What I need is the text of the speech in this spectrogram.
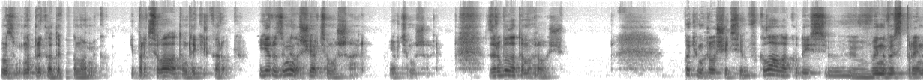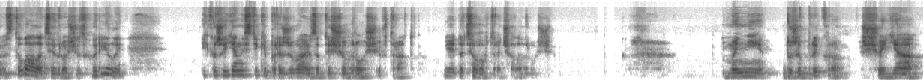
ну, наприклад, економіка, і працювала там декілька років. І я розуміла, що я в цьому шарю. Я в цьому шарю. Заробила там гроші. Потім гроші ці вклала кудись, проінвестувала, ці гроші згоріли. І каже: я не стільки переживаю за те, що гроші втратила. Я й до цього втрачала гроші. Мені дуже прикро, що я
